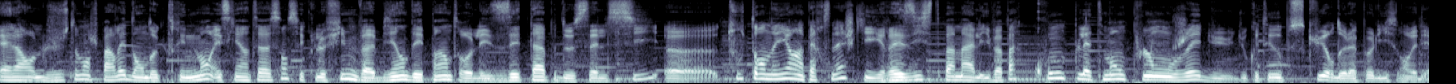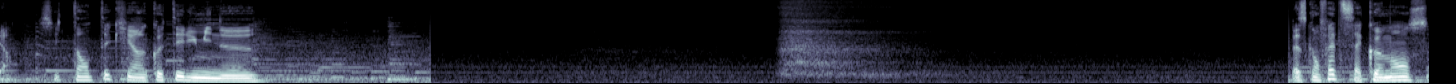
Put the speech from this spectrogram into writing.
Et alors justement, je parlais d'endoctrinement, et ce qui est intéressant, c'est que le film va bien dépeindre les étapes de celle-ci, euh, tout en ayant un personnage qui résiste pas mal. Il va pas complètement plonger du, côté obscur de la police, on va dire. Si tant est qu'il y a un côté lumineux. Parce qu'en fait, ça commence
